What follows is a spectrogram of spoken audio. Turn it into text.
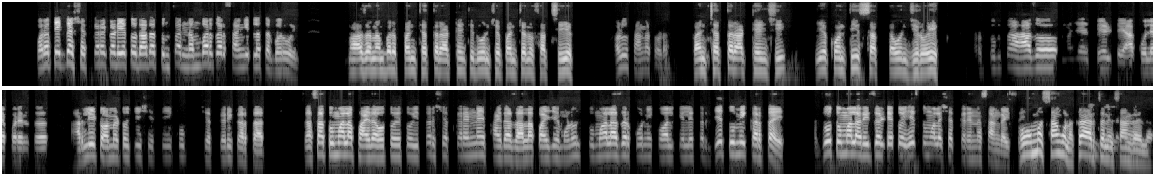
परत एकदा शेतकऱ्याकडे येतो दादा तुमचा नंबर जर सांगितलं तर बरं होईल. माझा नंबर पंच्याहत्तर अठ्ठ्याऐंशी दोनशे पंच्याण्णव सातशे एक. हळू सांगा थोडा. पंच्याहत्तर अठ्ठ्याऐंशी एकोणतीस सत्तावन्न झिरो एक. तुमचा हा जो म्हणजे बेल्ट आहे अकोल्यापर्यंत आर्ली टोमॅटोची शेती खूप शेतकरी करतात. जसा तुम्हाला फायदा होतोय तो इतर शेतकऱ्यांनाही फायदा झाला पाहिजे म्हणून तुम्हाला जर कोणी कॉल केले तर जे तुम्ही करताय जो तुम्हाला रिझल्ट येतो हेच तुम्हाला शेतकऱ्यांना सांगायचं. हो मग सांगू ना काय अडचण आहे सांगायला?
